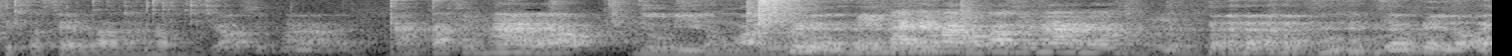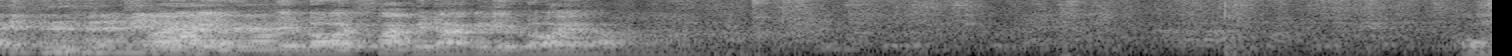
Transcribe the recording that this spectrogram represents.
80%แล้วนะครับเก้าสิบห้าเลยนะ95 แล้ว อยู่ดีทั้งวันมีใครให้มากกว่า95ไหมครับยังไม่ร้อยไม่ไฟร้อยเลยนะครับเรียบร้อยฝ้าเพดานก็เรียบร้อยครับ ผม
